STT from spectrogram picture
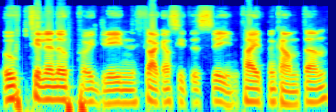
upp till en upphöjd green. Flaggan sitter svintajt med kanten.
